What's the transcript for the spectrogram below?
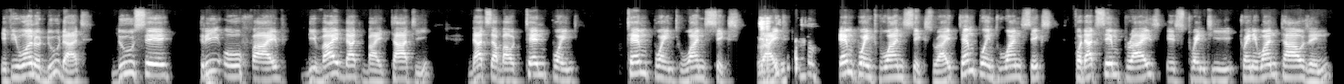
if you want to do that, do say 305, divide that by 30. That's about 10 point, 10.16, right? 10.16, right? 10.16 for that same price is 20, 21,000.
